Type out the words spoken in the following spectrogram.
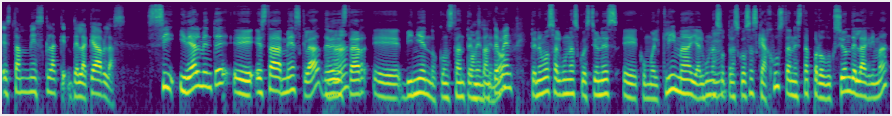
esta mezcla de la que hablas. Sí, idealmente eh, esta mezcla debe de estar eh, viniendo constantemente. Constantemente. Tenemos algunas cuestiones eh, como el clima y algunas otras cosas que ajustan esta producción de lágrima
